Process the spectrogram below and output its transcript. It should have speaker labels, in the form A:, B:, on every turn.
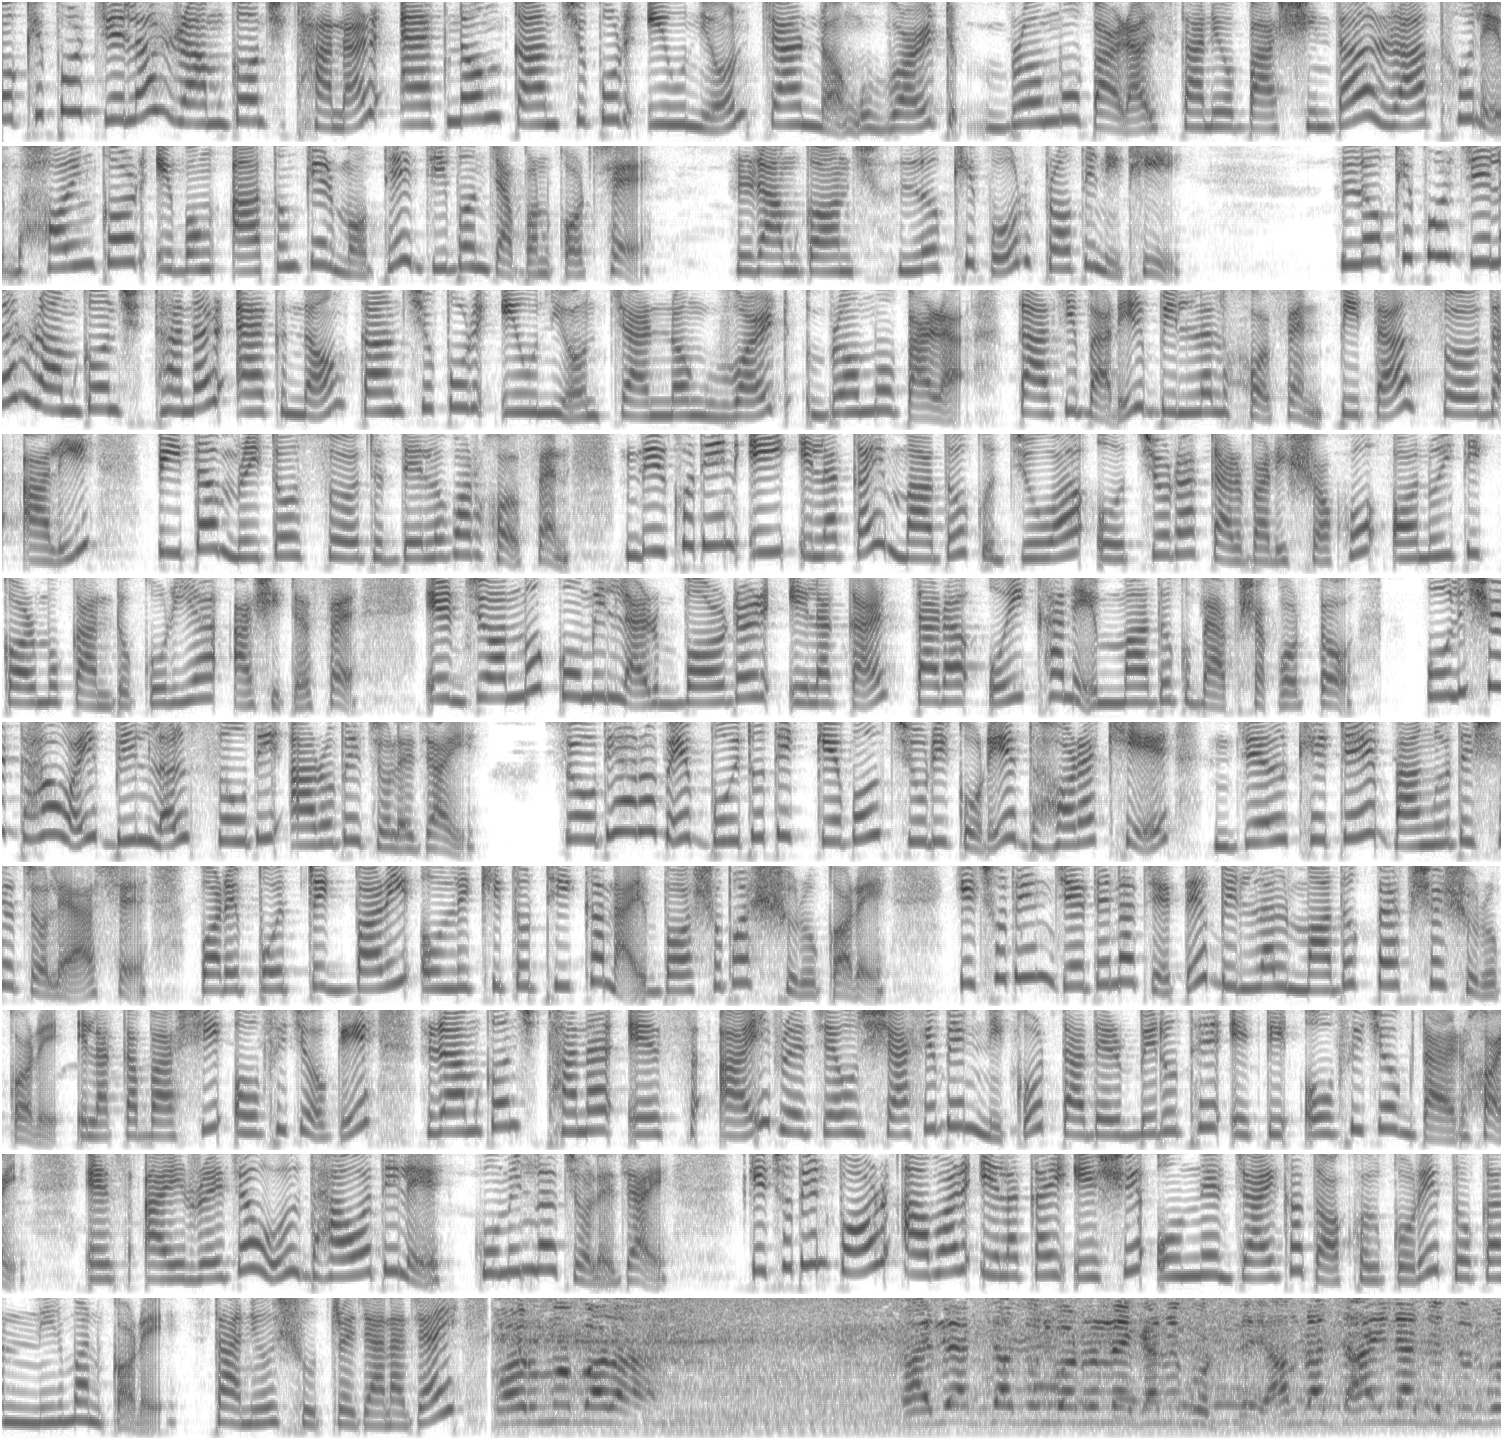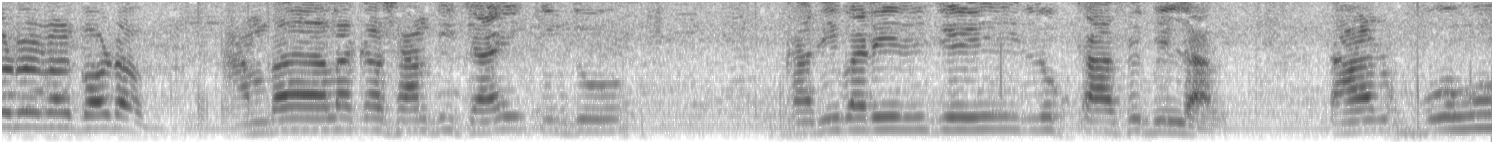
A: লক্ষ্মীপুর জেলার রামগঞ্জ থানার এক নং কাঞ্চপুর ইউনিয়ন, চার নং ওয়ার্ড, ব্রহ্মপাড়া স্থানীয় বাসিন্দা রাত হলে ভয়ঙ্কর এবং আতঙ্কের মধ্যে জীবনযাপন করছে। রামগঞ্জ, লক্ষ্মীপুর প্রতিনিধি লক্ষ্মীপুর জেলার রামগঞ্জ থানার এক নং কাঞ্চপুর ইউনিয়ন চার নং ওয়ার্ড ব্রহ্মপাড়া কাজীবাড়ির বিল্লাল হোসেন, পিতা সৈয়দ আলী, পিতা মৃত সৈয়দ দেলোয়ার হোসেন। দীর্ঘদিন এই এলাকায় মাদক, জুয়া ও চোরা কারবারি সহ অনৈতিক কর্মকাণ্ড করিয়া আসিতেছে। এর জন্ম কুমিল্লার বর্ডার এলাকার, তারা ওইখানে মাদক ব্যবসা করত। পুলিশের ধাওয়ায় বিল্লাল সৌদি আরবে চলে যায়। সৌদি আরবে বৈদ্যুতিক কেবল চুরি করে ধরা খেয়ে জেল খেটে বাংলাদেশে চলে আসে। পরে পৈতৃক বাড়ি উল্লিখিত ঠিকানায় বসবাস শুরু করে। কিছুদিন যেতে না যেতে বিল্লাল মাদক ব্যবসা শুরু করে। এলাকাবাসী অভিযোগে রামগঞ্জ থানা এস আই রেজাউল সাহেবের নিকট তাদের বিরুদ্ধে একটি অভিযোগ দায়ের হয়। এস আই রেজাউল ধাওয়া দিলে কুমিল্লা চলে যায়। কিছুদিন পর আবার এলাকায় এসে অন্যের জায়গা দখল করে দোকান নির্মাণ করে। স্থানীয় সূত্রে জানা যায়
B: একটা দুর্ঘটনা এখানে ঘটছে। আমরা চাই না যে দুর্ঘটনার ঘটক।
C: আমরা এলাকা শান্তি চাই কিন্তু কাজীবাড়ির যেই লোকটা আছে বিল্লাল তার বহু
